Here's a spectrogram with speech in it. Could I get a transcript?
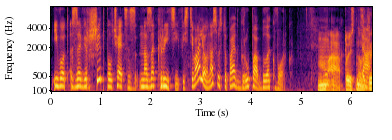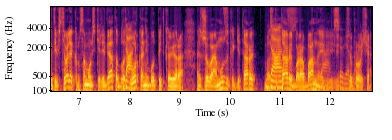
и вот завершит, получается, на закрытии фестиваля у нас выступает группа Black Work. Вот а, так. то есть на да. закрытии фестиваля комсомольские ребята, Blackwork, да. они будут петь кавера. Это живая музыка, гитары, бас-гитары, да. барабаны да, и все, все прочее.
